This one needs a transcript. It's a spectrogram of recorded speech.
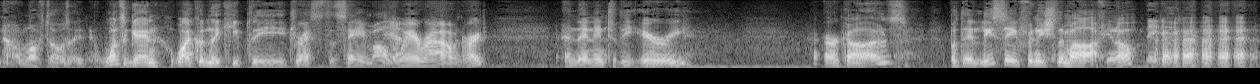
No, love those. Once again, why couldn't they keep the dress the same all Yeah. the way around, right? And then into the eerie archives. But at least they finished them off, you know? they did.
